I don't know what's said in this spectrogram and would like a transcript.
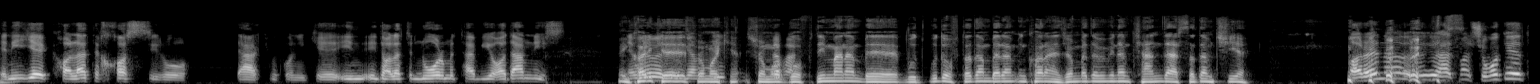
یعنی یک حالت خاصی رو درک می‌کنین که این این حالت نرم طبیعی آدم نیست. این نمونه کاری که. شما که شما. گفتیم منم به بود بود افتادم برم این کار انجام بده ببینم چند درصدم چیه. آره نه حتما. شما که ت-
